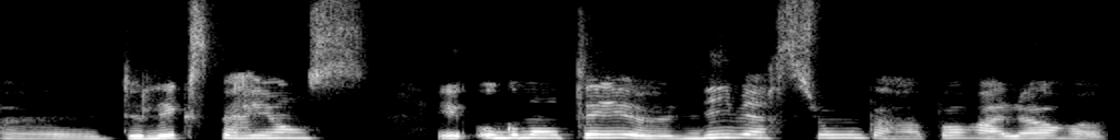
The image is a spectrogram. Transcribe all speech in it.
euh, de l'expérience et augmenter l'immersion par rapport à leur,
